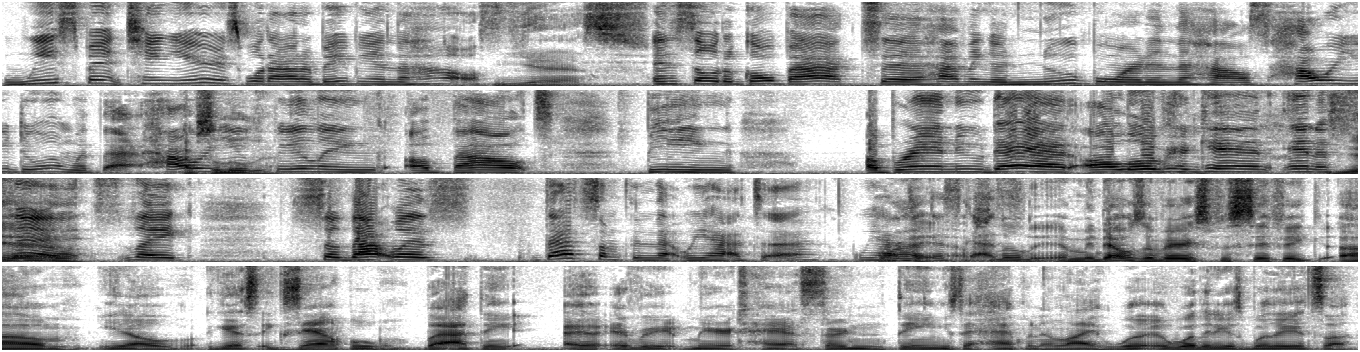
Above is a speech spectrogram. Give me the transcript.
we spent 10 years without a baby in the house Yes. and so to go back to having a newborn in the house how are you doing with that how are you feeling about being a brand new dad all over again in a Yeah. sense like so that was that's something that we had to we had to discuss absolutely. I mean, that was a very specific, um, you know, I guess example. But I think every marriage has certain things that happen in life, whether it is whether it's a,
